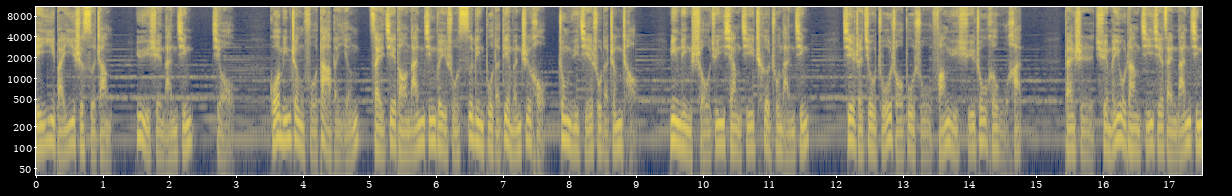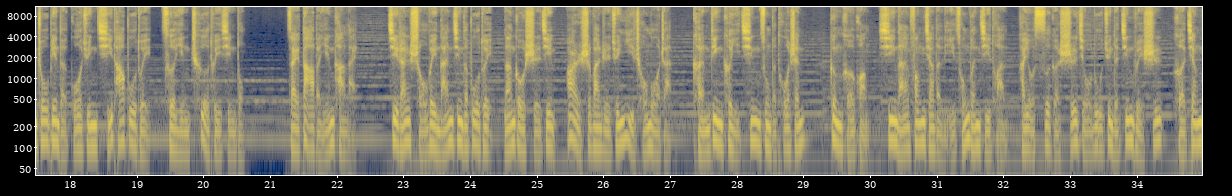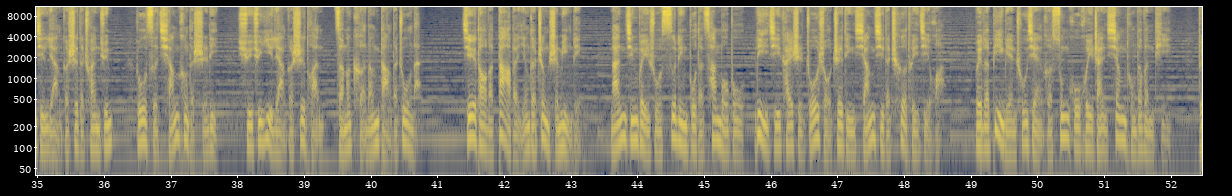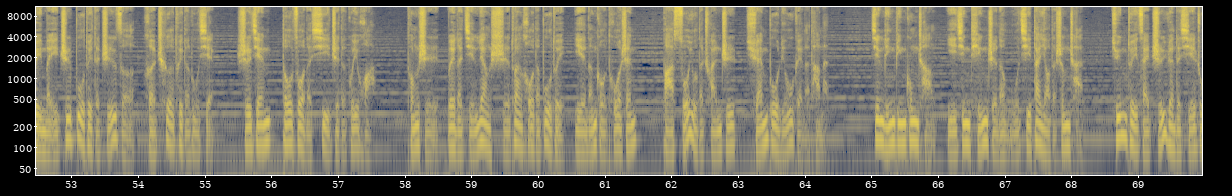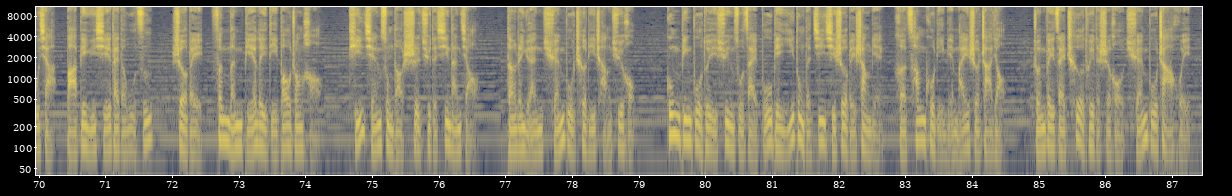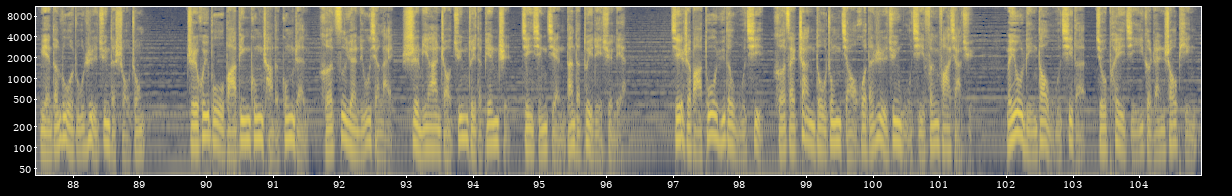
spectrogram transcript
第一百一十四章浴血南京。九，国民政府大本营在接到南京卫戍司令部的电文之后，终于结束了争吵，命令守军相机撤出南京，接着就着手部署防御徐州和武汉，但是却没有让集结在南京周边的国军其他部队策应撤退行动。在大本营看来，既然守卫南京的部队能够使尽二十万日军一筹莫展。肯定可以轻松的脱身，更何况西南方向的李从文集团还有四个十九路军的精锐师和将近两个师的川军，如此强横的实力，区区一两个师团怎么可能挡得住呢？接到了大本营的正式命令，南京卫戍司令部的参谋部立即开始着手制定详细的撤退计划。为了避免出现和淞沪会战相同的问题，对每支部队的职责和撤退的路线。时间都做了细致的规划，同时为了尽量使断后的部队也能够脱身，把所有的船只全部留给了他们。金陵兵工厂已经停止了武器弹药的生产，军队在职员的协助下，把便于携带的物资设备分门别类地包装好，提前送到市区的西南角。等人员全部撤离厂区后，工兵部队迅速在不便移动的机器设备上面和仓库里面埋设炸药。准备在撤退的时候全部炸毁，免得落入日军的手中。指挥部把兵工厂的工人和自愿留下来市民按照军队的编制进行简单的队列训练，接着把多余的武器和在战斗中缴获的日军武器分发下去。没有领到武器的就配给一个燃烧瓶，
